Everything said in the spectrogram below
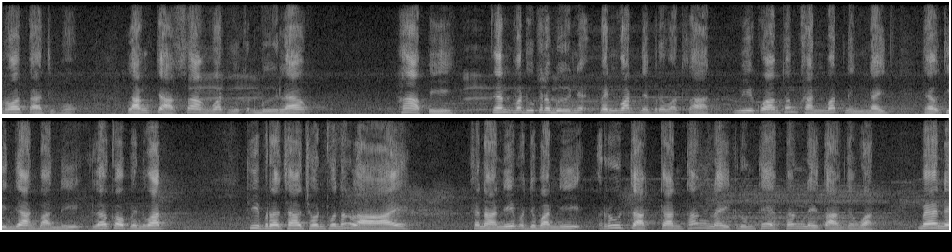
2286 หลังจากสร้างวัดหัวกระบือแล้ว 5 ปีดังนั้นวัดหัวกระบือเนี่ยเป็นวัดในประวัติศาสตร์ มีความสำคัญวัดหนึ่งในแถวถิ่นย่านบ้านนี้ แล้วก็เป็นวัดที่ประชาชนคนทั้งหลาย ขณะนี้ปัจจุบันนี้รู้จักกันทั้งในกรุงเทพทั้งในต่างจังหวัด แม้ใน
